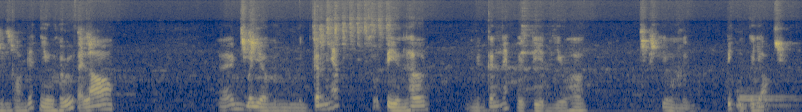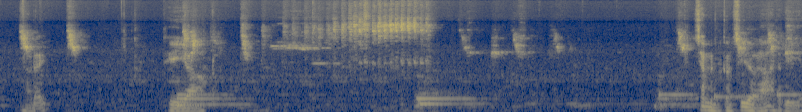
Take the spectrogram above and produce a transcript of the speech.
mình còn rất nhiều thứ phải lo. Đấy, bây giờ mình mình cân nhắc số tiền hơn, mình cân nhắc về tiền nhiều hơn. Khi mà mình pick một cái job nào đấy. Thì à, uh, sao mình consider đó là tại vì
